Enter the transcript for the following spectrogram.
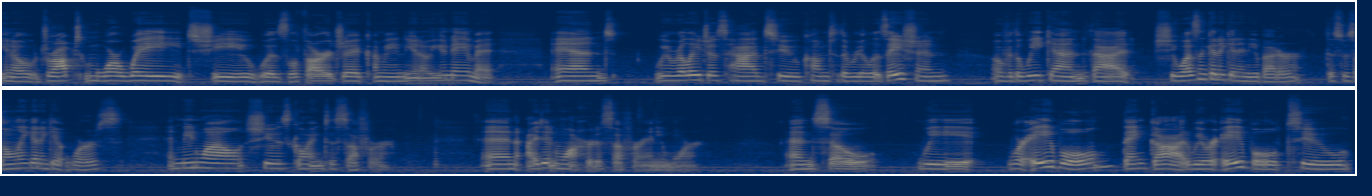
you know, dropped more weight. She was lethargic. I mean, you know, you name it. And we really just had to come to the realization over the weekend that she wasn't going to get any better. This was only going to get worse. And meanwhile, she was going to suffer. And I didn't want her to suffer anymore. And so we were able, thank God, we were able to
